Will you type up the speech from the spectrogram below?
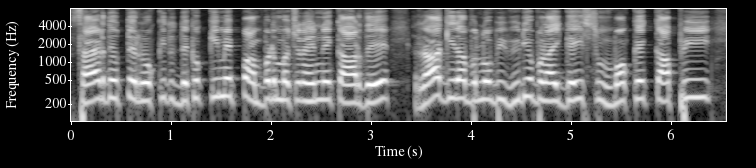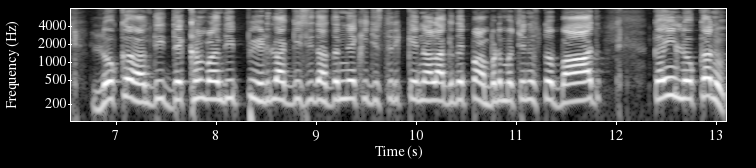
ਸਾਈਡ ਦੇ ਉੱਤੇ ਰੋਕੀ ਤਾਂ ਦੇਖੋ ਕਿਵੇਂ ਭਾਂਬੜ ਮਚ ਰਹੇ ਨੇ ਕਾਰ ਦੇ। ਰਾਹਗੀਰਾਂ ਵੱਲੋਂ ਵੀ ਵੀਡੀਓ ਬਣਾਈ ਗਈ। ਇਸ ਮੌਕੇ ਕਾਫੀ ਲੋਕਾਂ ਦੀ ਦੇਖਣ ਵਾਲਿਆਂ ਦੀ ਭੀੜ ਲੱਗ ਗਈ ਸੀ। ਦੱਸ ਦਿੰਦੇ ਹਾਂ ਕਿ ਜਿਸ ਤਰੀਕੇ ਨਾਲ ਅੱਗ ਦੇ ਭਾਂਬੜ ਮਚੇ ਨੇ, ਉਸ ਤੋਂ ਬਾਅਦ ਕਈ ਲੋਕਾਂ ਨੂੰ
